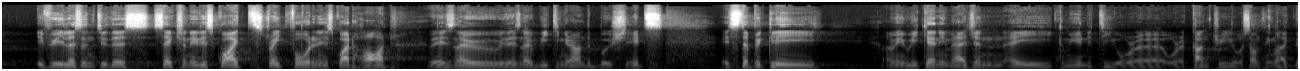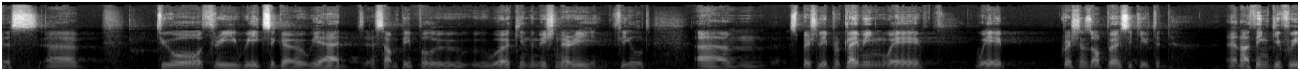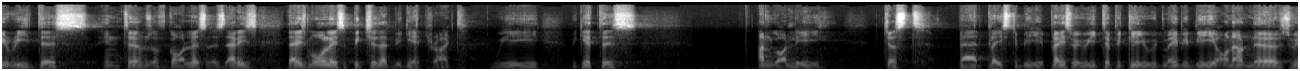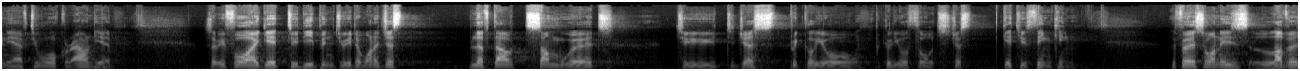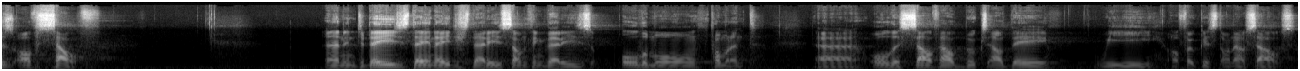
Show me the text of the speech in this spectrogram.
if we listen to this section, it is quite straightforward and it's quite hard. There's no, there's no beating around the bush. It's, it's typically, I mean, we can imagine a community or a, or a country or something like this. Uh, two or three weeks ago, we had some people who, who work in the missionary field, um, especially proclaiming where, where Christians are persecuted. And I think if we read this in terms of godlessness, that is, that is more or less a picture that we get, right? We, we get this ungodly, just bad place to be, a place where we typically would maybe be on our nerves when you have to walk around here. So before I get too deep into it, I want to just lift out some words to, to just prickle your, prickle your thoughts, just get you thinking. The first one is lovers of self. And in today's day and age, that is something that is all the more prominent. Uh, all the self help books out there, we are focused on ourselves.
